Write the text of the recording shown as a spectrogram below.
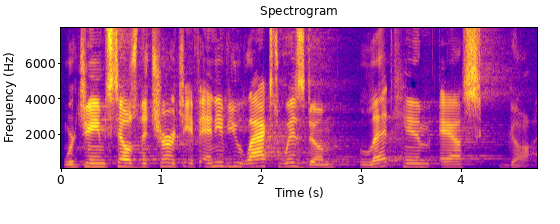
where James tells the church if any of you lacks wisdom, let him ask God.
